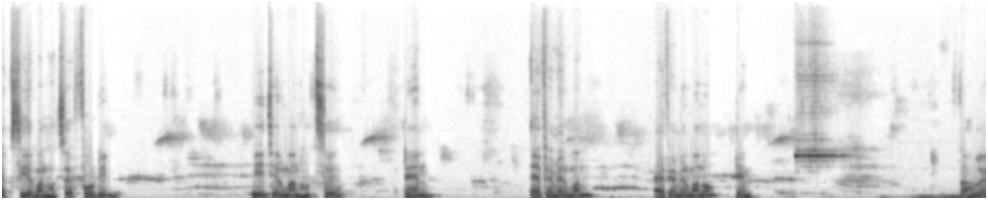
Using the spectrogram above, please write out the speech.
F C এর মান হচ্ছে ফোরটিন। এইচ এর মান হচ্ছে টেন এফ এম এর মান এফ এম এর মানও টেন। তাহলে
